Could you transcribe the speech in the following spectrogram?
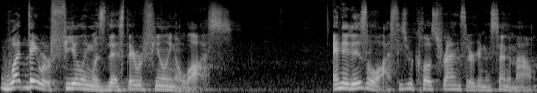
what they were feeling was this they were feeling a loss. And it is a loss. These were close friends that are going to send him out.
